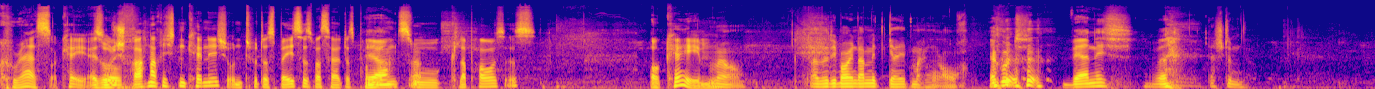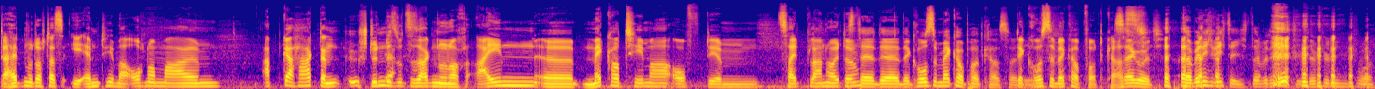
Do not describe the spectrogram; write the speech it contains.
Krass, okay. Also So. Sprachnachrichten kenne ich und Twitter Spaces, was halt das Pendant Ja. zu Clubhouse ist. Okay. ja. Also die wollen damit Geld machen auch. Ja gut, wer nicht? Das stimmt. Da hätten wir doch das EM-Thema auch nochmal abgehakt. Dann stünde sozusagen nur noch ein äh, Mecker-Thema auf dem Zeitplan heute. Das ist der, der, der große Mecker-Podcast heute. Der große Mecker-Podcast. Sehr gut. Da bin ich richtig. Da bin ich richtig. Da fühle ich mich wohl.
